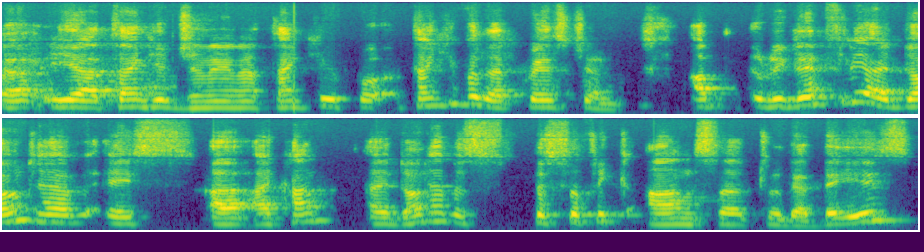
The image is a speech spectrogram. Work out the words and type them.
Uh, yeah, thank you, Janina. Thank you for thank you for that question. Uh, regretfully, I don't have a uh, I can't I don't have a specific answer to that. There is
